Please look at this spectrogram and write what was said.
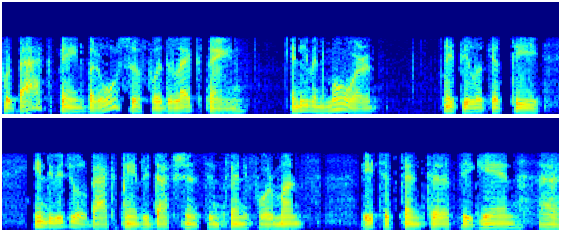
for back pain, but also for the leg pain. And even more, if you look at the individual back pain reductions in 24 months, HF10 therapy again uh,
